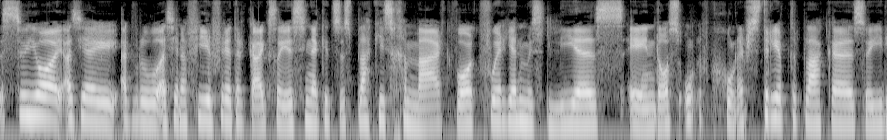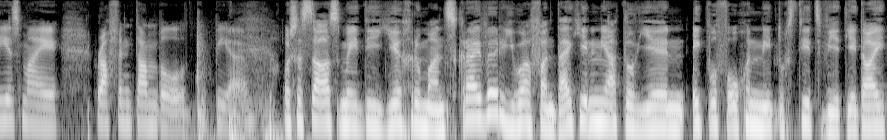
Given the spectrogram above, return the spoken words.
so ja, as jy ek bedoel as jy na vier vreter kyk, sal jy sien ek het soos plekkies gemerk waar ek voorheen moes lees en daar's onderstreepte plekke. So hierdie is my rough and tumble kopie. Ons gesels met die jeugroman skrywer Joa van Dijk hier in die ateljee en ek wil volgende net nog steeds weet, jy daai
